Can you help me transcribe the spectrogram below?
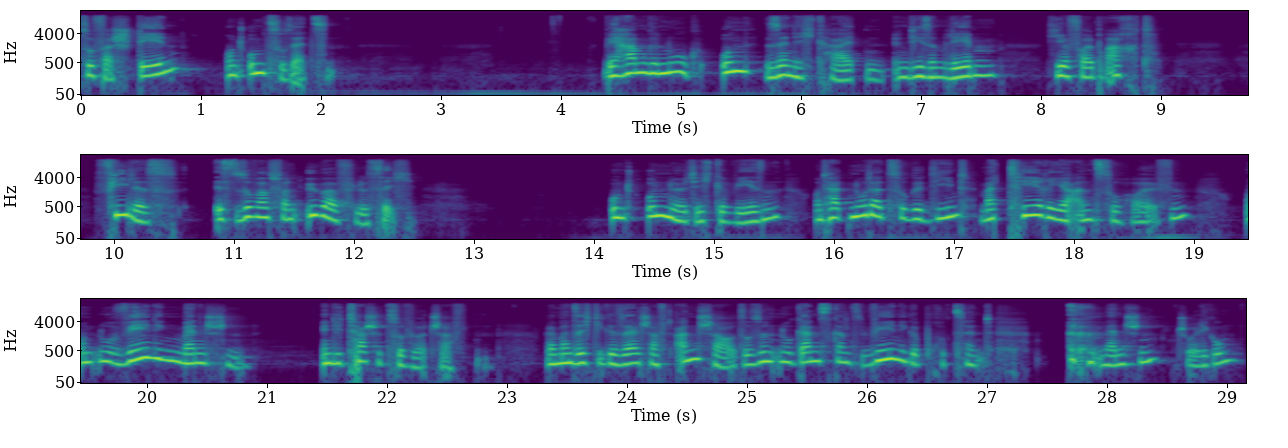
zu verstehen und umzusetzen. Wir haben genug Unsinnigkeiten in diesem Leben hier vollbracht. Vieles ist sowas von überflüssig und unnötig gewesen und hat nur dazu gedient, Materie anzuhäufen und nur wenigen Menschen in die Tasche zu wirtschaften. Wenn man sich die Gesellschaft anschaut, so sind nur ganz, ganz wenige Prozent Menschen, Entschuldigung,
